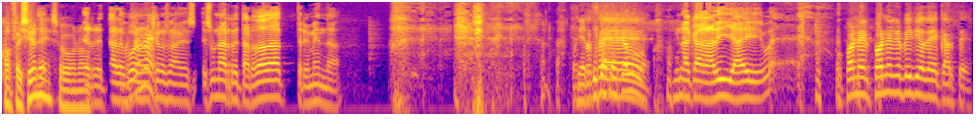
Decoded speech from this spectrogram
¿Confesiones o no? de retardo. Bueno, no, es, que no es, una, es- es una retardada tremenda. Pues entonces, Una cagadilla ahí. pues pon el, pon el vídeo de Carte.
